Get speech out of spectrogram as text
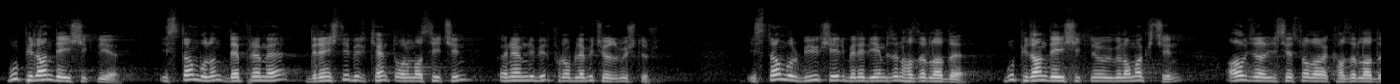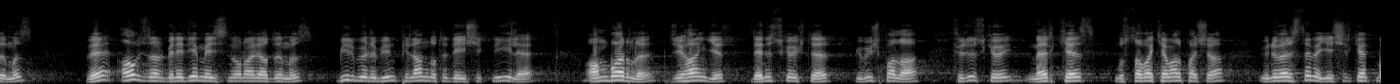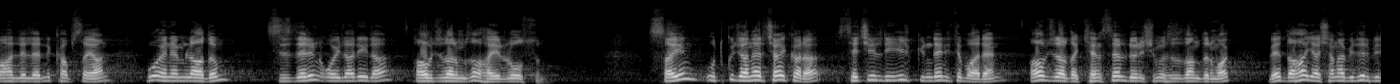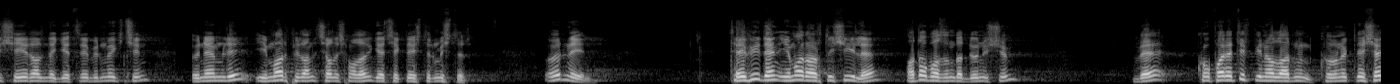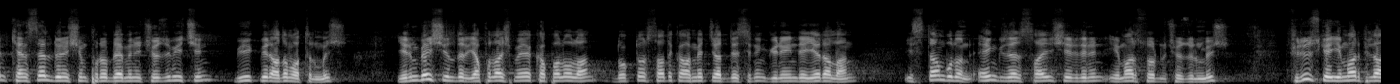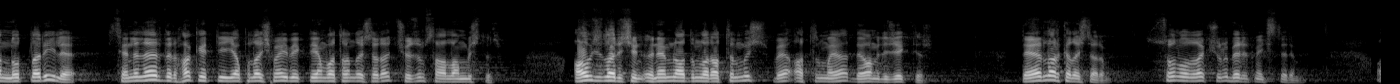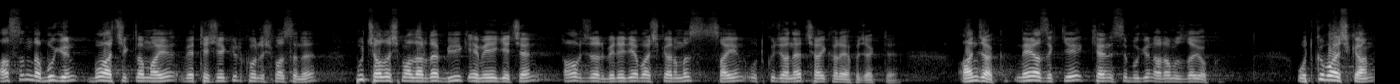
Bu plan değişikliği İstanbul'un depreme dirençli bir kent olması için önemli bir problemi çözmüştür. İstanbul Büyükşehir Belediye'mizin hazırladığı bu plan değişikliğini uygulamak için Avcılar ilçesi olarak hazırladığımız ve Avcılar Belediye Meclisi'nde onayladığımız 1 bölü 1000 plan notu değişikliğiyle Ambarlı, Cihangir, Denizköşkler, Gümüşpala, Firuzköy, Merkez, Mustafa Kemal Paşa, Üniversite ve Yeşilkent mahallelerini kapsayan bu önemli adım sizlerin oylarıyla avcılarımıza hayırlı olsun. Sayın Utku Caner Çaykara seçildiği ilk günden itibaren Avcılar'da kentsel dönüşümü hızlandırmak ve daha yaşanabilir bir şehir haline getirebilmek için önemli imar planı çalışmaları gerçekleştirmiştir. Örneğin tevhiden imar artışı ile ada bazında dönüşüm ve kooperatif binalarının kronikleşen kentsel dönüşüm probleminin çözümü için büyük bir adım atılmış. 25 yıldır yapılaşmaya kapalı olan Doktor Sadık Ahmet Caddesi'nin güneyinde yer alan İstanbul'un en güzel sahil şeridinin imar sorunu çözülmüş. Firuzköy imar plan notları ile senelerdir hak ettiği yapılaşmayı bekleyen vatandaşlara çözüm sağlanmıştır. Avcılar için önemli adımlar atılmış ve atılmaya devam edecektir. Değerli arkadaşlarım, son olarak şunu belirtmek isterim. Aslında bugün bu açıklamayı ve teşekkür konuşmasını bu çalışmalarda büyük emeği geçen Avcılar Belediye Başkanımız Sayın Utku Caner Çaykara yapacaktı. Ancak ne yazık ki kendisi bugün aramızda yok. Utku Başkan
